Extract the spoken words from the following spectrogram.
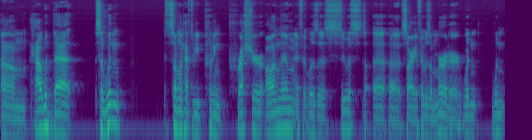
um, how would that? So wouldn't someone have to be putting pressure on them if it was a suicide? Uh, uh, sorry, if it was a murder, wouldn't wouldn't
